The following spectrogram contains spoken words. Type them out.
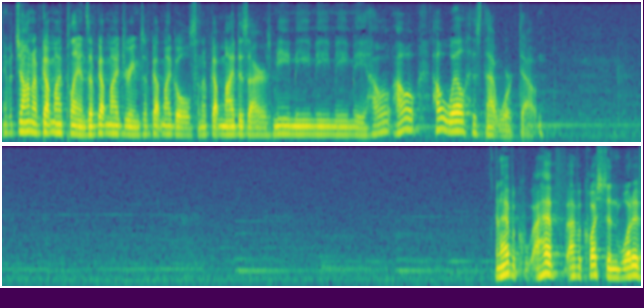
Yeah, but John, I've got my plans, I've got my dreams, I've got my goals, and I've got my desires. Me, me, me, me, me. How, how, how well has that worked out? And I have a, I have, I have a question. What if,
